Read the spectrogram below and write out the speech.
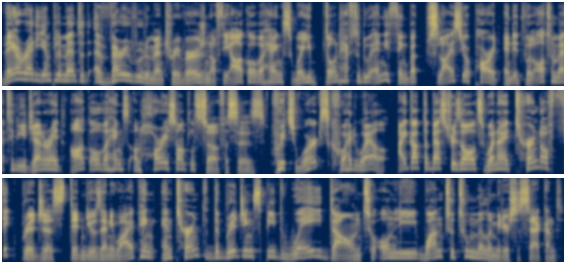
They already implemented a very rudimentary version of the arc overhangs where you don't have to do anything but slice your part and it will automatically generate arc overhangs on horizontal surfaces, which works quite well. I got the best results when I turned off thick bridges, didn't use any wiping and turned the bridging speed way down to only 1 to 2 millimeters a second.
